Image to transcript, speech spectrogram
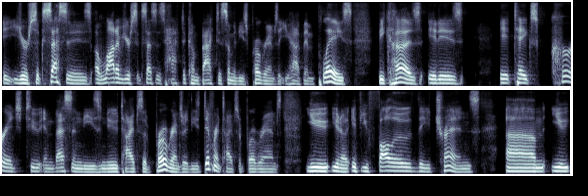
it, your successes a lot of your successes have to come back to some of these programs that you have in place because it is it takes courage to invest in these new types of programs or these different types of programs. You you know if you follow the trends um, you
